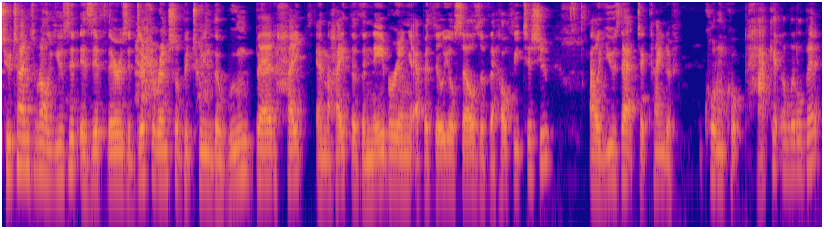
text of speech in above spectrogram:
Two times when I'll use it is if there is a differential between the wound bed height and the height of the neighboring epithelial cells of the healthy tissue. I'll use that to kind of quote unquote pack it a little bit,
